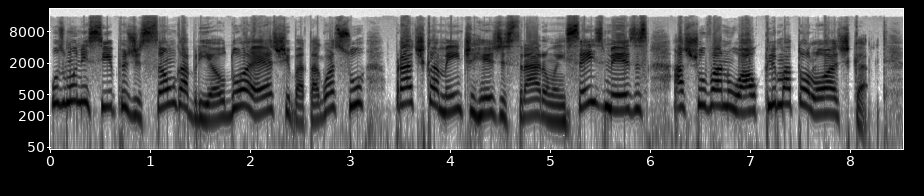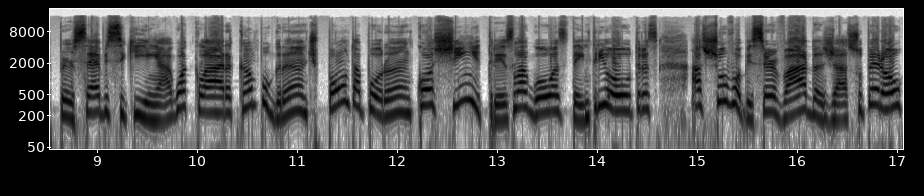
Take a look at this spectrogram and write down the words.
os municípios de São Gabriel do Oeste e Bataguaçu, praticamente registraram em seis meses a chuva anual climatológica. Percebe-se que em Água Clara, Campo Grande, Ponta Porã, Coxim e Três Lagoas, dentre outras, a chuva observada já superou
